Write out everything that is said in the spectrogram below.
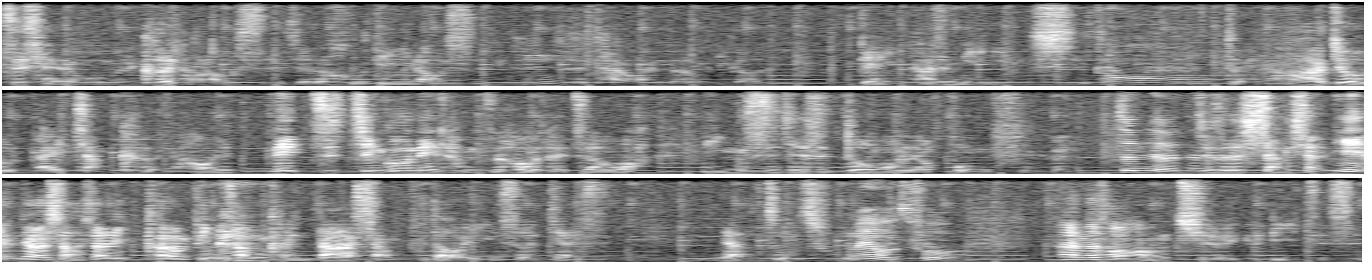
之前我们课堂老师就是胡定一老师，嗯，就是台湾的一个电影，他是拟音师的，哦，对，然后他就来讲课，然后就那经经过那堂之后，我才知道哇，拟音世界是多么的丰富跟真的，就是想象你你要想象力，可能平常可能大家想不到的音色，竟然是那样做出来。没有错，他那时候好像举了一个例子是，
